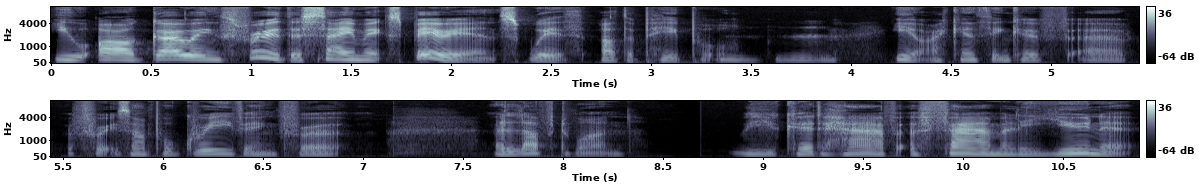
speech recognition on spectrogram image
you are going through the same experience with other people. Mm-hmm. You know, I can think of, uh, for example, grieving for a, a loved one you could have a family unit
